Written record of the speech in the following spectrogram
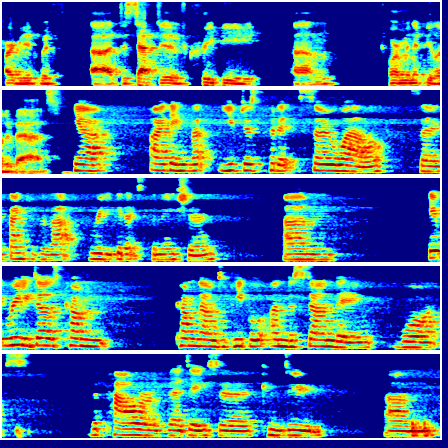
targeted with uh, deceptive, creepy, um, or manipulative ads. Yeah, I think that you've just put it so well. So thank you for that really good explanation. Um, it really does come come down to people understanding what the power of their data can do, um,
